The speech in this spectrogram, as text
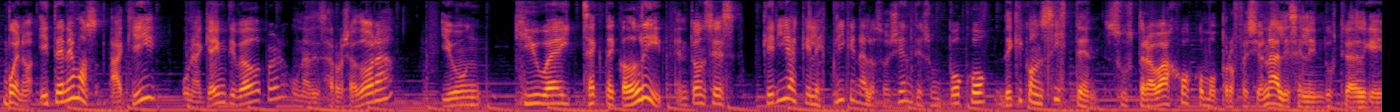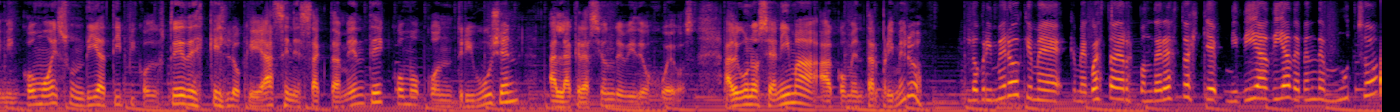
Bueno, y tenemos aquí una game developer, una desarrolladora y un QA Technical Lead. Entonces, quería que le expliquen a los oyentes un poco de qué consisten sus trabajos como profesionales en la industria del gaming, cómo es un día típico de ustedes, qué es lo que hacen exactamente, cómo contribuyen a la creación de videojuegos. ¿Alguno se anima a comentar primero? Lo primero que me, que me cuesta de responder esto es que mi día a día depende mucho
